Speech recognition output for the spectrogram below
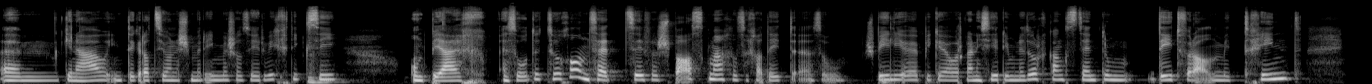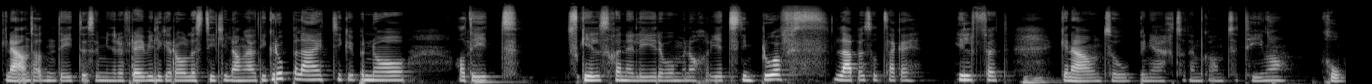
Ähm, genau, Integration ist mir immer schon sehr wichtig gewesen. Und bin eigentlich so dazu gekommen. Und es hat sehr viel Spass gemacht. Also ich habe dort äh, so Spieleübungen organisiert in einem Durchgangszentrum, dort vor allem mit Kind. Genau, und habe dann dort also in meiner freiwilligen Rolle eine Zeit lang auch die Gruppenleitung übernommen. Habe dort Skills können lernen, die mir nachher jetzt im Berufsleben sozusagen helfen. Genau, und so bin ich zu dem ganzen Thema gekommen.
